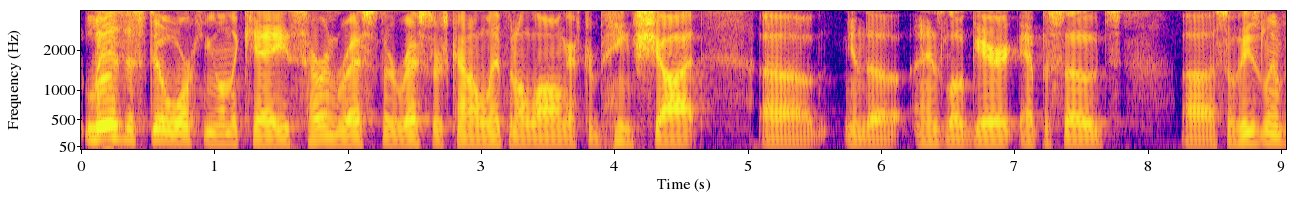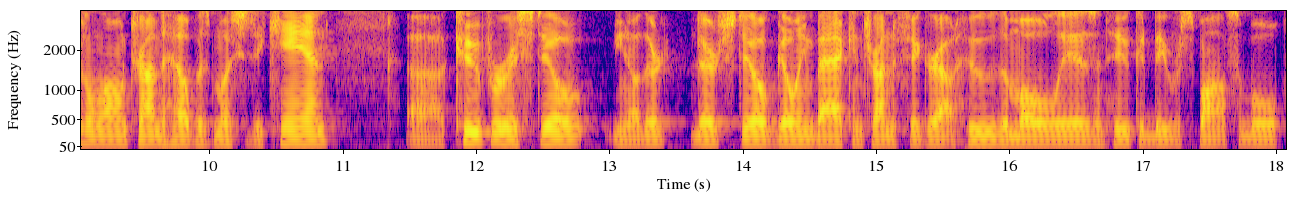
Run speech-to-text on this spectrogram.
Liz is still working on the case. Her and Ressler Ressler's kind of limping along after being shot uh, in the Anslo Garrick episodes. Uh, so he's limping along, trying to help as much as he can. Uh, Cooper is still, you know, they're they're still going back and trying to figure out who the mole is and who could be responsible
